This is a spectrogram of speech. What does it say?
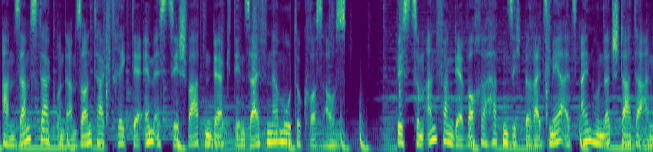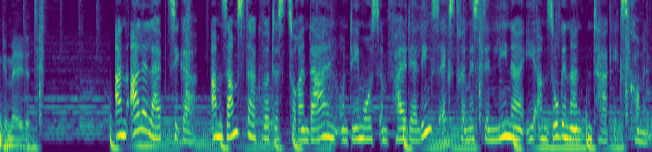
Am Samstag und am Sonntag trägt der MSC Schwartenberg den Seifener Motocross aus. Bis zum Anfang der Woche hatten sich bereits mehr als 100 Starter angemeldet. An alle Leipziger, am Samstag wird es zu Randalen und Demos im Fall der Linksextremistin Lina E. am sogenannten Tag X kommen.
